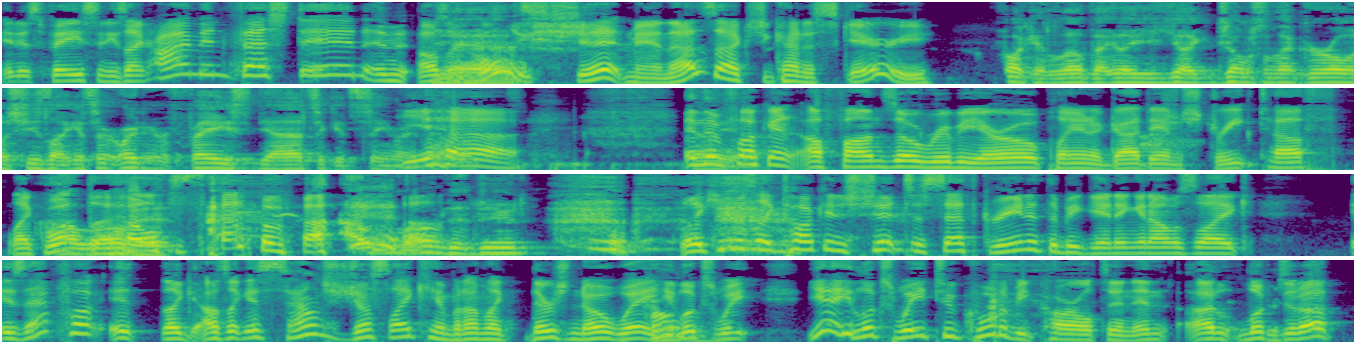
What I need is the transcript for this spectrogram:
in his face and he's like, I'm infested. And I was like, holy shit, man, that's actually kind of scary. fucking love that. Like, he like jumps on that girl, and she's like, it's right in her face. Yeah, that's a good scene, right Yeah. And then yeah. fucking Alfonso Ribeiro playing a goddamn street tough. Like, what the hell it. is that about? I loved it, dude. like, he was like talking shit to Seth Green at the beginning, and I was like, is that fuck? It, like, I was like, it sounds just like him, but I'm like, there's no way. He looks way, yeah, he looks way too cool to be Carlton. And I looked it up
